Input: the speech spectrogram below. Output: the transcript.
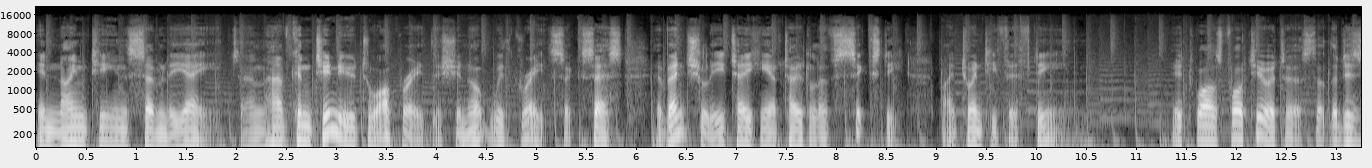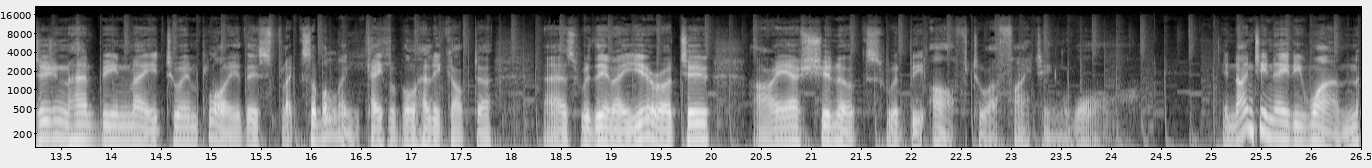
in 1978 and have continued to operate the Chinook with great success, eventually taking a total of 60 by 2015. It was fortuitous that the decision had been made to employ this flexible and capable helicopter, as within a year or two, RAF Chinooks would be off to a fighting war. In 1981,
